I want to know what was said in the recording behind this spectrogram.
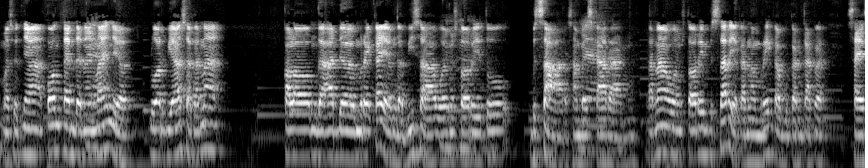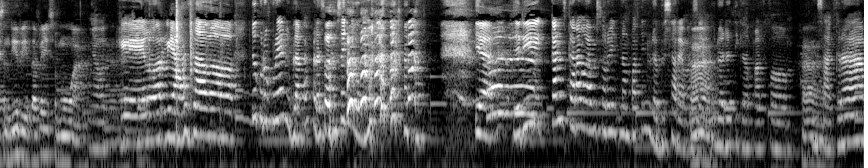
Maksudnya konten dan lain-lain ya luar biasa karena kalau nggak ada mereka ya nggak bisa WM Story itu besar sampai Iya. sekarang. Karena WM Story besar ya karena mereka bukan karena saya sendiri tapi semua. Oke, luar biasa loh. Tuh kru-krunya di belakang pada senyum-senyum. ya, jadi kan sekarang WM Story 64 ini udah besar ya Mas ya. Nah. Udah ada tiga platform. Nah. Instagram,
